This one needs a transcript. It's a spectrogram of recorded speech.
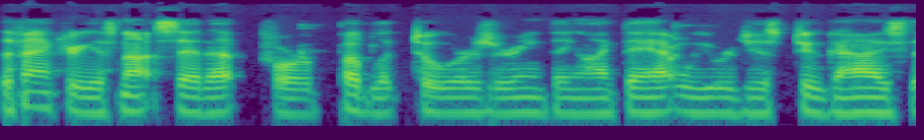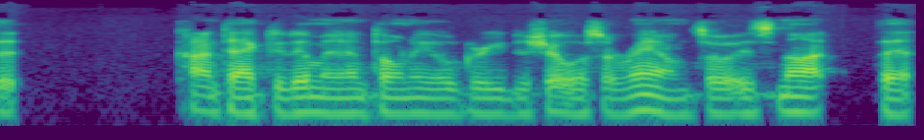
the factory is not set up for public tours or anything like that. We were just two guys that contacted him, and Antonio agreed to show us around. So it's not that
